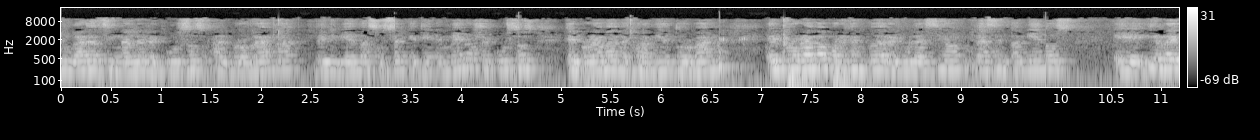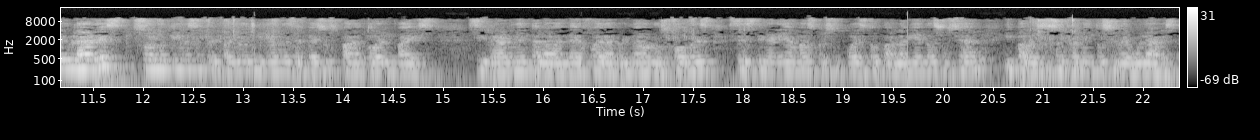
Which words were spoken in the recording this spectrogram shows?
lugar de asignarle recursos al programa de vivienda social que tiene menos recursos que el programa de mejoramiento urbano. El programa, por ejemplo, de regulación de asentamientos eh, irregulares solo tiene 78 millones de pesos para todo el país. Si realmente la bandera fuera primero los pobres, se destinaría más presupuesto para la vivienda social y para los asentamientos irregulares.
